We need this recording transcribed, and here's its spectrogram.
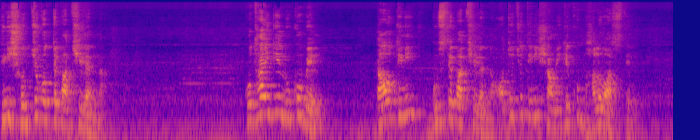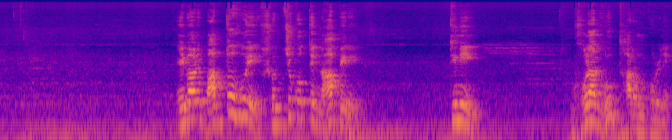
তিনি সহ্য করতে পারছিলেন না। কোথায় গিয়ে লুকোবেন? তাও তিনি বুঝতে পারছিলেন না, অথচ তিনি স্বামীকে খুব ভালোবাসতেন। এবার বাধ্য হয়ে সহ্য করতে না পেরে তিনি ঘোড়ার রূপ ধারণ করলেন।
